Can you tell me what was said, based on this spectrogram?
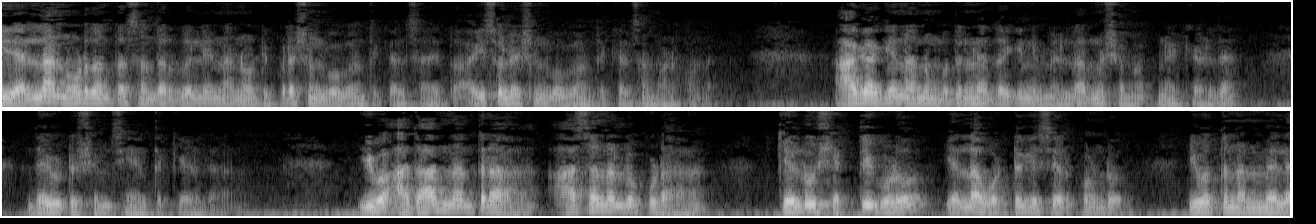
ಇದೆಲ್ಲ ನೋಡಿದಂಥ ಸಂದರ್ಭದಲ್ಲಿ ನಾನು ಡಿಪ್ರೆಷನ್ಗೆ ಹೋಗುವಂಥ ಕೆಲಸ ಆಯಿತು ಐಸೋಲೇಷನ್ಗೆ ಹೋಗುವಂಥ ಕೆಲಸ ಮಾಡಿಕೊಂಡೆ. ಹಾಗಾಗಿ ನಾನು ಮೊದಲನೇದಾಗಿ ನಿಮ್ಮೆಲ್ಲರನ್ನೂ ಕ್ಷಮಾಪಣೆ ಕೇಳಿದೆ, ದಯವಿಟ್ಟು ಕ್ಷಮಿಸಿ ಅಂತ ಕೇಳಿದೆ ನಾನು. ಇವ ಅದಾದ ನಂತರ ಹಾಸನಲ್ಲೂ ಕೂಡ ಕೆಲವು ಶಕ್ತಿಗಳು ಎಲ್ಲ ಒಟ್ಟಿಗೆ ಸೇರಿಕೊಂಡು ಇವತ್ತು ನನ್ನ ಮೇಲೆ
